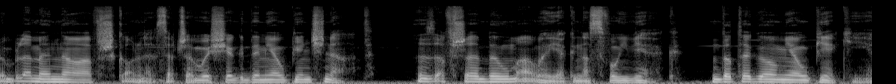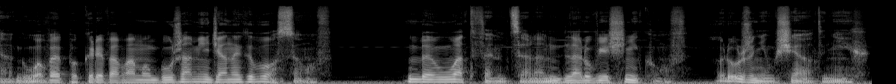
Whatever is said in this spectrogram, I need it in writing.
Problemy Noa w szkole zaczęły się, gdy miał pięć lat. Zawsze był mały jak na swój wiek. Do tego miał pieki, a głowę pokrywała mu burza miedzianych włosów. Był łatwym celem dla rówieśników. Różnił się od nich.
